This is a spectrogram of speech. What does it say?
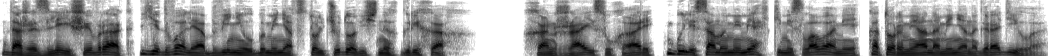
Даже злейший враг едва ли обвинил бы меня в столь чудовищных грехах. Ханжа и сухарь были самыми мягкими словами, которыми она меня наградила.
